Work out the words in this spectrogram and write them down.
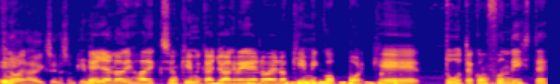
No, Todas las adicciones son químicas. Ella no dijo adicción química. Yo agregué lo de lo químico porque tú te confundiste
